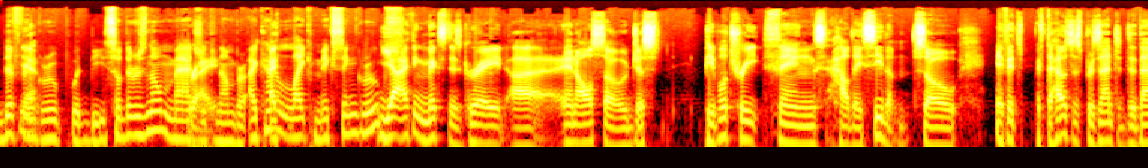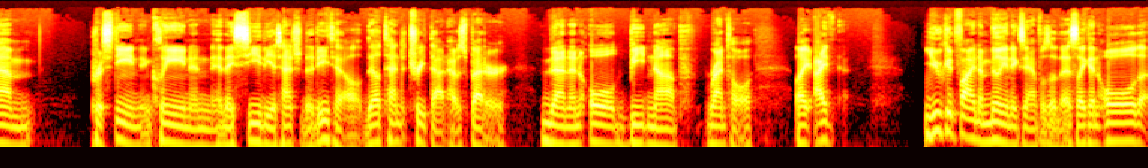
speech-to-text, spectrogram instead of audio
different Yeah. group would be. So there is no magic Right. number. I kind of like mixing groups. Yeah, I think mixed is great, uh, and also just people treat things how they see them. So if it's if the house is presented to them pristine and clean, and, and they see the attention to detail, they'll tend to treat that house better than an old beaten up rental. Like I. You could find a million examples of this. Like an old, uh,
